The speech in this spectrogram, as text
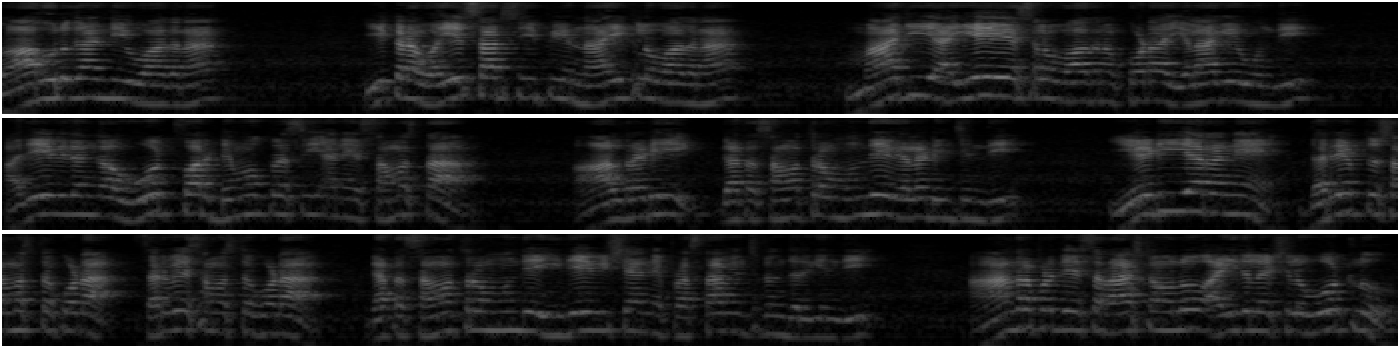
రాహుల్ గాంధీ వాదన ఇక్కడ వైఎస్ఆర్సీపీ నాయకుల వాదన మాజీ ఐఏఎస్ల వాదన కూడా ఇలాగే ఉంది. అదేవిధంగా ఓట్ ఫర్ డెమోక్రసీ అనే సంస్థ ఆల్రెడీ గత సంవత్సరం ముందే వెల్లడించింది. ఏడీఆర్ అనే దర్యాప్తు సంస్థ కూడా సర్వే సంస్థ కూడా గత సంవత్సరం ముందే ఇదే విషయాన్ని ప్రస్తావించడం జరిగింది. ఆంధ్రప్రదేశ్ రాష్ట్రంలో ఐదు లక్షల ఓట్లు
